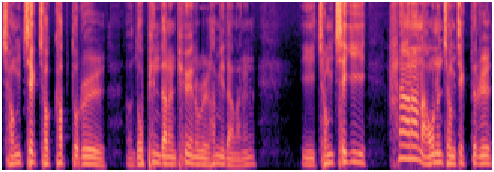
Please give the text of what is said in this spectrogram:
정책 적합도를 어, 높인다는 표현을 합니다만은 이 정책이 하나하나 나오는 정책들을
